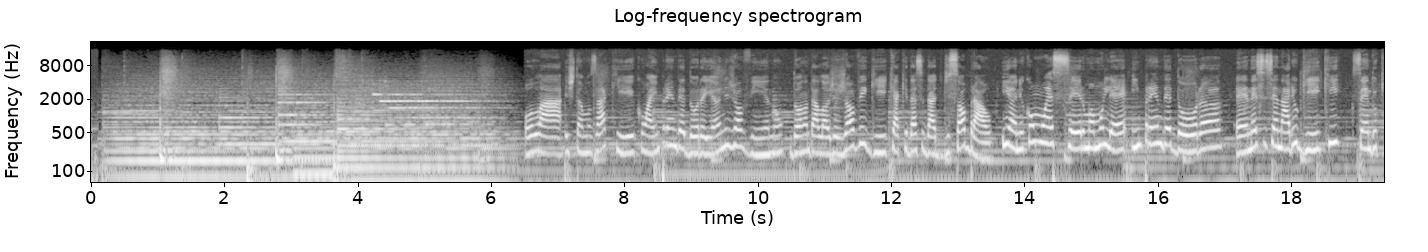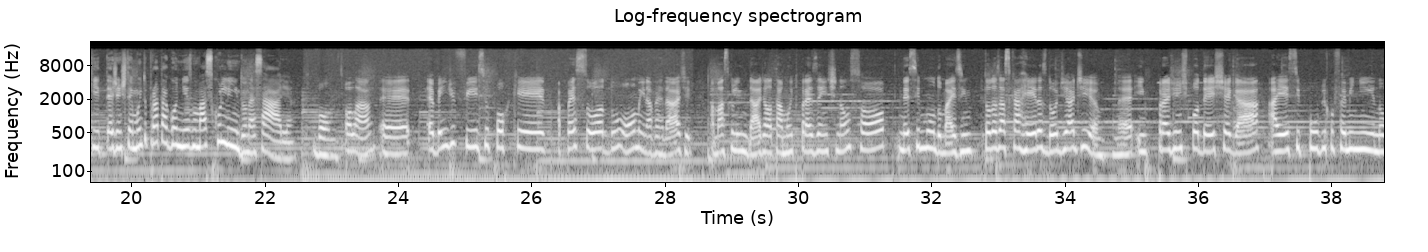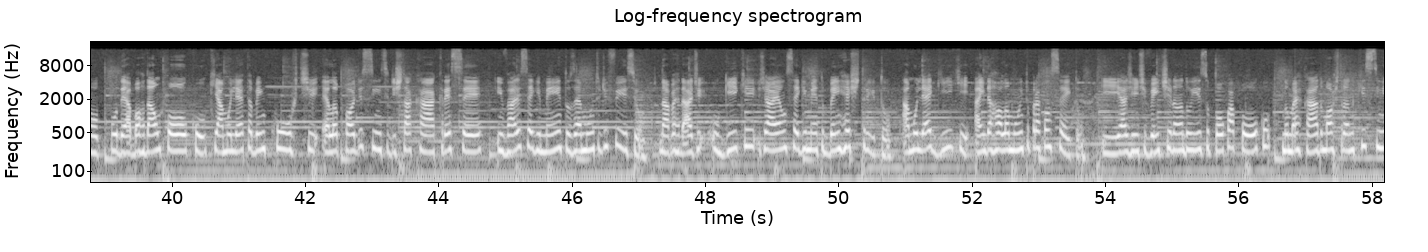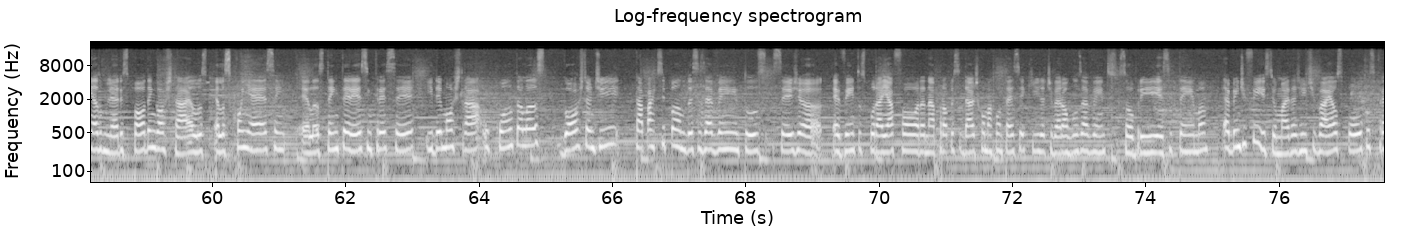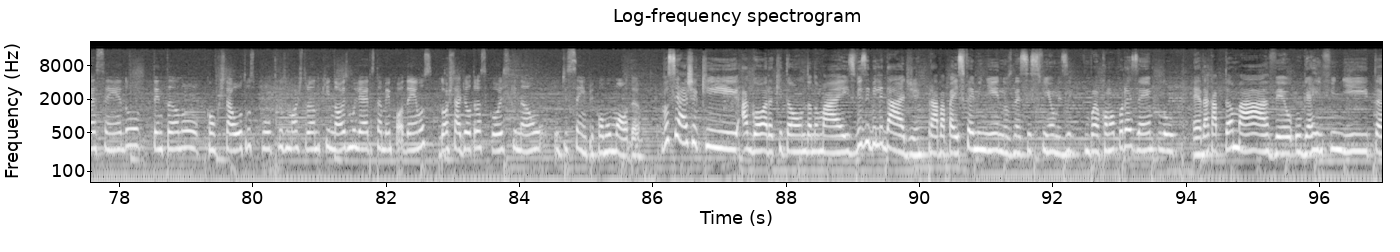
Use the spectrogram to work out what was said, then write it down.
Olá, estamos aqui com a empreendedora Yane Jovino, dona da loja Jovem Geek aqui da cidade de Sobral. Yane, como é ser uma mulher empreendedora é, nesse cenário geek, sendo que a gente tem muito protagonismo masculino nessa área? Bom, olá. É, é bem difícil porque a pessoa do homem, na verdade, a masculinidade ela está muito presente não só nesse mundo, mas em todas as carreiras do dia a dia, né? E para a gente poder chegar a esse público feminino, poder abordar um pouco que a mulher também curte, ela pode sim se destacar, crescer em vários segmentos é muito difícil. Na verdade, o geek já é um segmento bem restrito. A mulher geek ainda rola muito preconceito. E a gente vem tirando isso pouco a pouco no mercado, mostrando que sim, as mulheres podem gostar, elas, elas conhecem, elas têm interesse em crescer e demonstrar o quanto elas gostam de estar tá participando desses eventos, seja eventos por aí afora, na própria cidade, como acontece aqui, já tiveram alguns eventos sobre esse tema. É bem difícil, mas a gente vai aos poucos crescendo, tentando conquistar outros públicos, mostrando que nós mulheres também podemos gostar de outras coisas que não o de sempre, como moda. Você acha que agora que estão dando mais visibilidade para papéis femininos nesses filmes, como por exemplo é, da Capitã Marvel, o Guerra Infinita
